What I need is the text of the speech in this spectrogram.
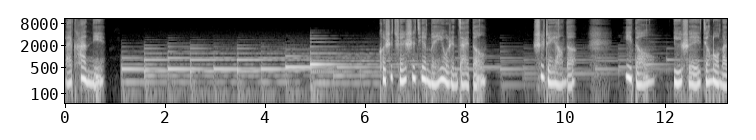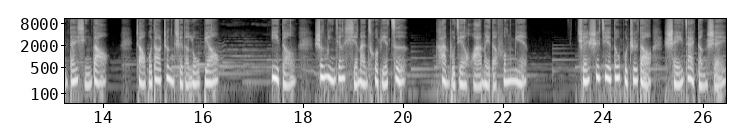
来看你。可是全世界没有人在等，是这样的，一等雨水将落满单行道，找不到正确的路标。一等，生命将写满错别字，看不见华美的封面。全世界都不知道谁在等谁，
